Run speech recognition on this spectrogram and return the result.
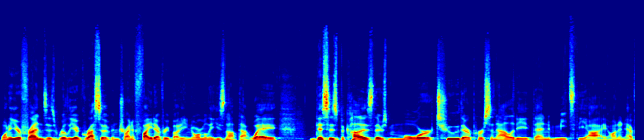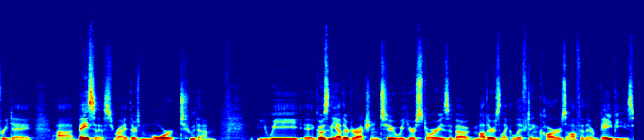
one of your friends is really aggressive and trying to fight everybody. Normally he's not that way this is because there's more to their personality than meets the eye on an everyday uh, basis, right? There's more to them. We it goes in the other direction too. We hear stories about mothers like lifting cars off of their babies,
